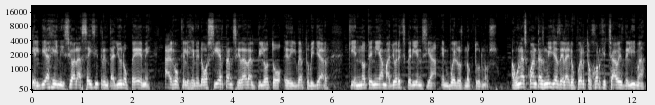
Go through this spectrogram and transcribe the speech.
el viaje inició a las 6 y 31 pm, algo que le generó cierta ansiedad al piloto Edilberto Villar, quien no tenía mayor experiencia en vuelos nocturnos. A unas cuantas millas del aeropuerto Jorge Chávez de Lima,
